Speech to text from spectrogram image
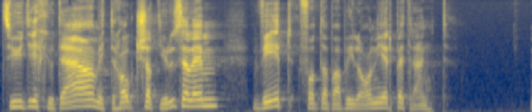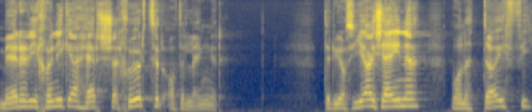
Das Südreich Judäa mit der Hauptstadt Jerusalem wird von den Babyloniern bedrängt. Mehrere Könige herrschen kürzer oder länger. Der Josia ist einer, der eine tiefe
